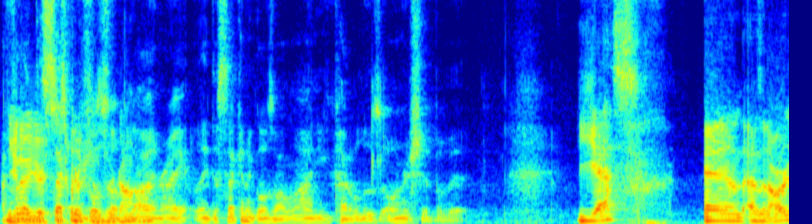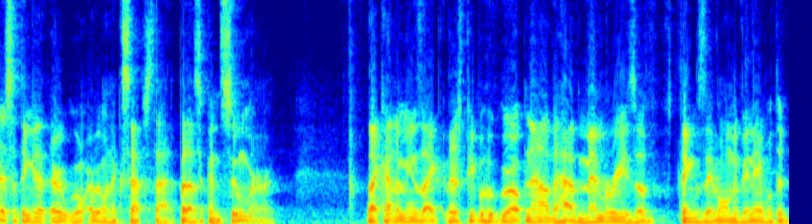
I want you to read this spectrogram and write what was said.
I you know like your the second it subscriptions goes are gone. online, right? Like the second it goes online, you kind of lose ownership of it. Yes, and as an artist, I think that everyone everyone accepts that. But as a consumer, that kind of means like there's people who grow up now that have memories of things they've only been able to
